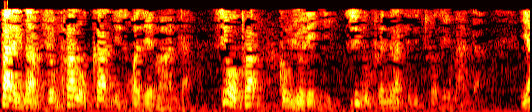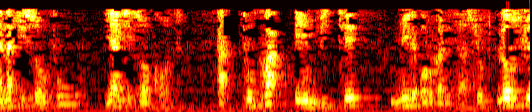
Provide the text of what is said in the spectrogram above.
Par exemple, je prends le cas du troisième mandat. Si on prend, comme je l'ai dit, si vous prenez la question du troisième mandat, il y en a qui sont pour, il y en a qui sont contre. Alors, pourquoi inviter mille organisations lorsque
